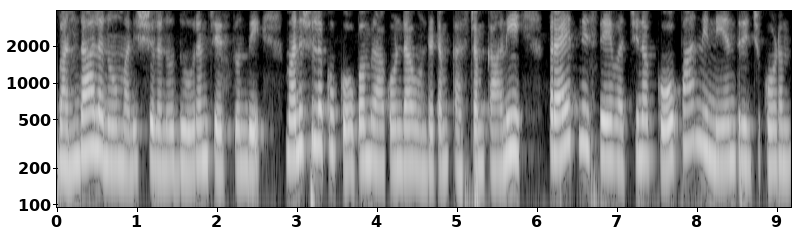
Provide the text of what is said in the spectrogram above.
బంధాలను మనుష్యులను దూరం చేస్తుంది. మనుషులకు కోపం రాకుండా ఉండటం కష్టం కానీ ప్రయత్నిస్తే వచ్చిన కోపాన్ని నియంత్రించుకోవడం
